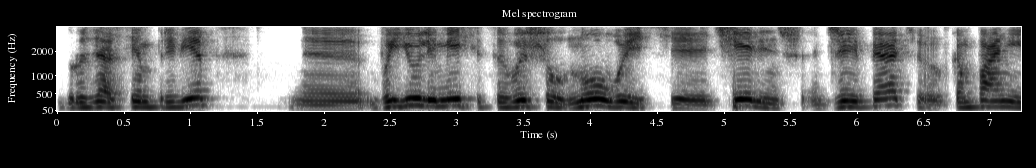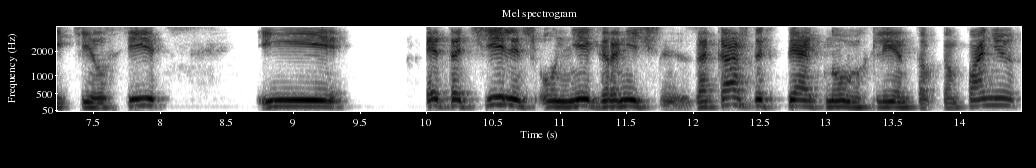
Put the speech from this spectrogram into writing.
Друзья, всем привет! Э, в июле месяце вышел новый э, челлендж J5 в компании TLC. И этот челлендж, он не ограниченный. За каждых 5 новых клиентов в компанию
